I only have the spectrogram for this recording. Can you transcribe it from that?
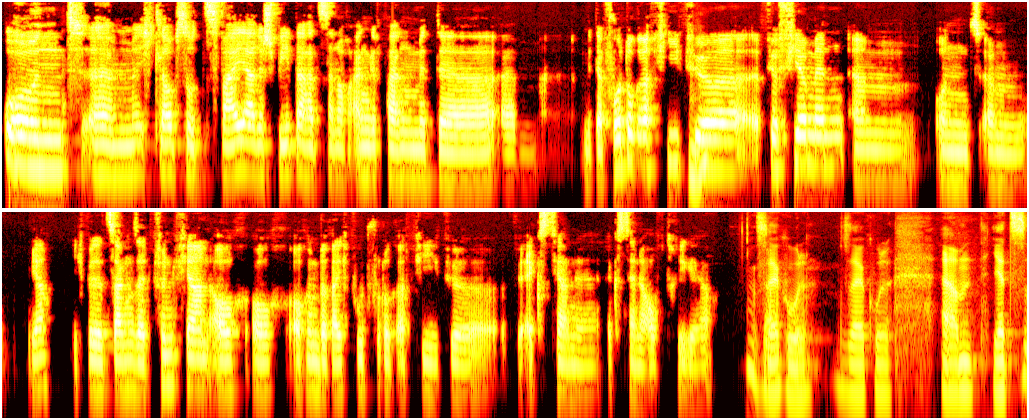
Und ähm, ich glaube, so zwei Jahre später hat es dann auch angefangen mit der ähm, mit der Fotografie für mhm. für Firmen ähm, und ähm, ja, ich würde jetzt sagen seit fünf Jahren auch auch auch im Bereich Foodfotografie für für externe externe Aufträge. Ja. Sehr cool. Sehr cool. Ähm, jetzt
